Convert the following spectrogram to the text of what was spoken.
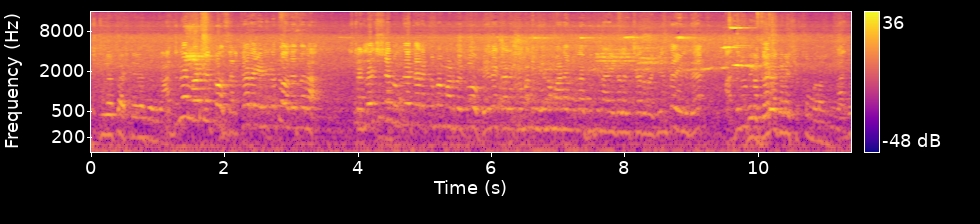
ಎಷ್ಟು ಇರುತ್ತೆ ಅಷ್ಟೇ ಇರುತ್ತೆ. ಅದನ್ನೇ ಮಾಡಬೇಕು. ಸರ್ಕಾರ ಹೇಳಿರೋದು ಅದೇ ತರ. ಸ್ಟೆರಿಲೈಸೇಷನ್ ಒಂದೇ ಕಾರ್ಯಕ್ರಮ ಮಾಡಬೇಕು. ಬೇರೆ ಕಾರ್ಯಕ್ರಮ ನೀವು ಏನು ಮಾಡಂಗಿಲ್ಲ ಬೀದಿ ನಾಯಿಗಳ ವಿಚಾರವಾಗಿ ಅಂತ ಹೇಳಿದೆ. ಅದನ್ನ ಬೇರೆ ಕಡೆ ಶಿಫ್ಟ್ ಮಾಡೋದು ಅದು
